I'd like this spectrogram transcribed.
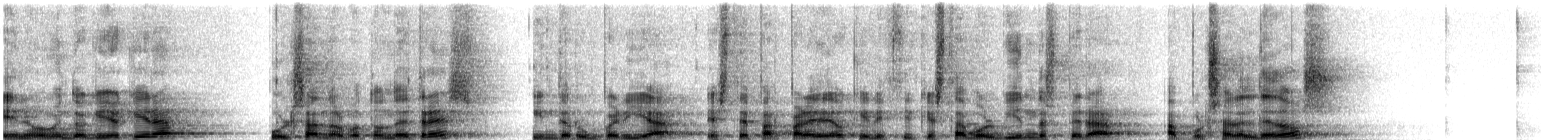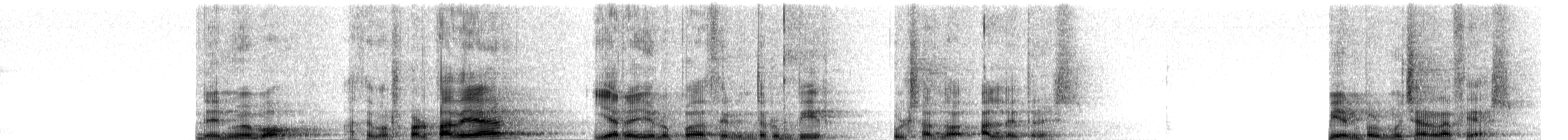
en el momento que yo quiera, pulsando el botón de 3, interrumpiría este parpadeo, quiere decir que está volviendo a esperar a pulsar el de 2. De nuevo, hacemos parpadear y ahora yo lo puedo hacer interrumpir pulsando al de 3. Bien, pues muchas gracias.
